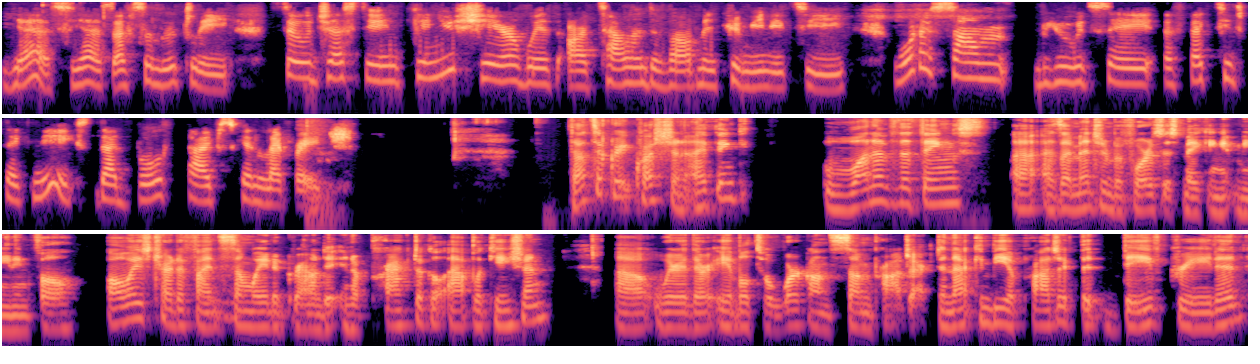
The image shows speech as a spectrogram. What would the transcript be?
Yes, yes, absolutely. So, Justin, can you share with our talent development community what are some, you would say, effective techniques that both types can leverage? That's a great question. I think one of the things, uh, as I mentioned before, is just making it meaningful. Always try to find some way to ground it in a practical application uh, where they're able to work on some project. And that can be a project that they've created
